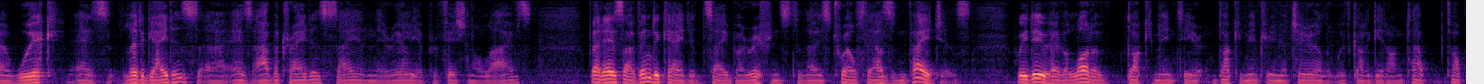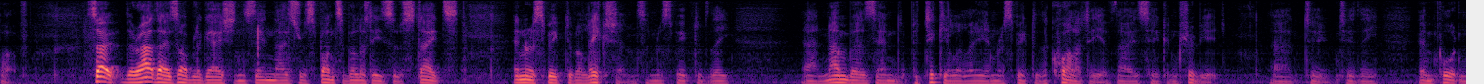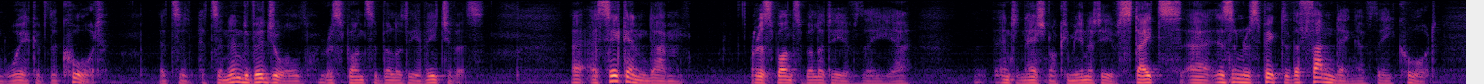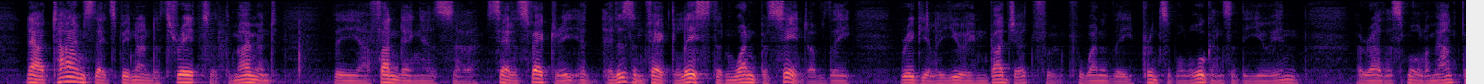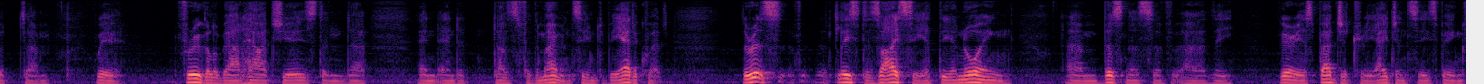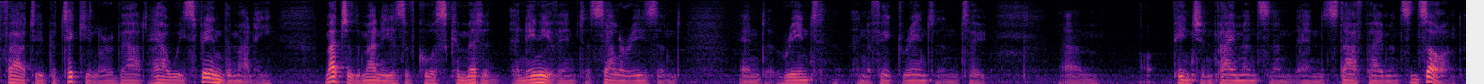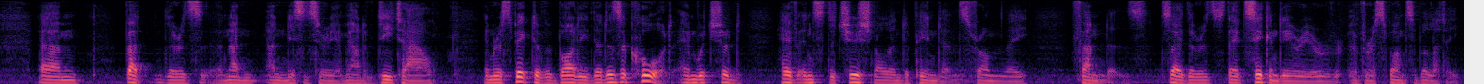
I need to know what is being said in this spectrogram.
uh, work as litigators, uh, as arbitrators, say, in their earlier professional lives. But as I've indicated, say, by reference to those 12,000 pages, we do have a lot of documentary, documentary material that we've got to get on top, top of. So there are those obligations, then, those responsibilities of states in respect of elections, in respect of the uh, numbers and particularly in respect to the quality of those who contribute. uh, to, to the important work of the court. It's, a, it's an individual responsibility of each of us. a second um, responsibility of the uh, international community of states uh, is in respect to the funding of the court. Now, at times that's been under threat. At the moment, the uh, funding is uh, satisfactory. It, it is, in fact, less than 1% of the regular UN budget for, for one of the principal organs of the UN, a rather small amount, but um, we're frugal about how it's used and, uh, and, and it does, for the moment, seem to be adequate. There is, at least as I see it, the annoying um, business of uh, the various budgetary agencies being far too particular about how we spend the money. Much of the money is, of course, committed in any event to salaries and, and rent, in effect, rent, and to um, pension payments and, and staff payments and so on. Um, but there is an un- unnecessary amount of detail in respect of a body that is a court and which should have institutional independence from the funders. So there is that second area of, of responsibility.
